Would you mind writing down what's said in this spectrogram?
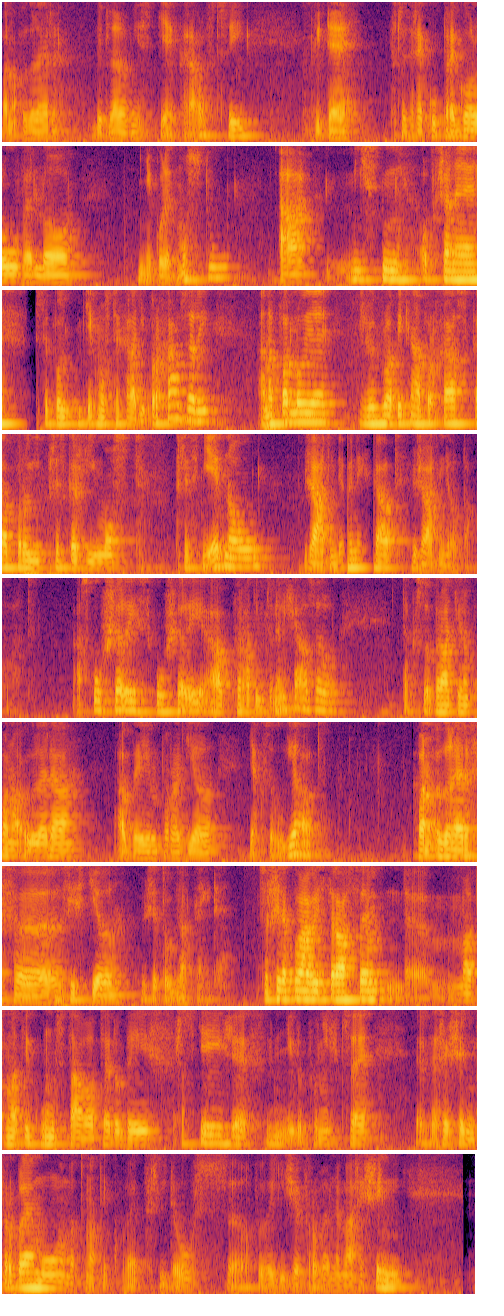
Pan Euler bydlel v městě Královci, kde přes řeku Pregolu vedlo několik mostů a místní občané se po těch mostech rádi procházeli a napadlo je, že by byla pěkná procházka projít přes každý most přesně jednou, žádný nevynechat, žádný neopakovat. A zkoušeli, zkoušeli a pořád jim to nevycházelo, tak se obrátili na pana Eulera, aby jim poradil, jak to udělat. Pan Euler eh, zjistil, že to udělat nejde. Což je taková věc, která se eh, matematikům stává té doby častěji, že někdo po nich chce vyřešení problémů a matematikové přijdou s odpovědí, že problém nemá řešení.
